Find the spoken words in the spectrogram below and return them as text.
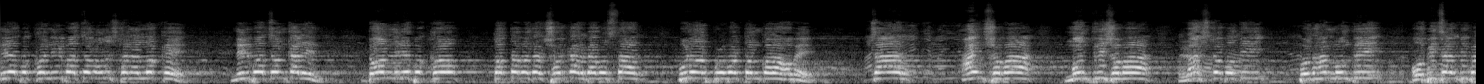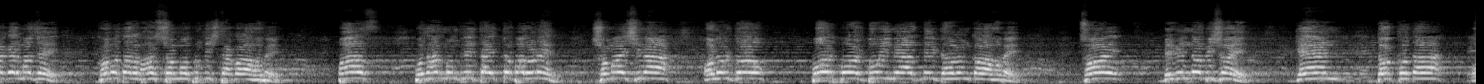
নিরপেক্ষ নির্বাচন অনুষ্ঠানের লক্ষ্যে নির্বাচনকালীন দল নিরপেক্ষ তত্ত্বাবধায়ক সরকার ব্যবস্থার পুনঃপ্রবর্তন করা হবে। চার আইনসভা, মন্ত্রিসভা, রাষ্ট্রপতি, প্রধানমন্ত্রী ও বিচার বিভাগের মাঝে ক্ষমতার ভারসাম্য প্রতিষ্ঠা করা হবে। পাঁচ, প্রধানমন্ত্রীর দায়িত্ব পালনের সময়সীমা অনূর্ধ্ব, পরপর দুই মেয়াদ নির্ধারণ করা হবে। ছয়, বিভিন্ন বিষয়ে জ্ঞান, দক্ষতা ও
